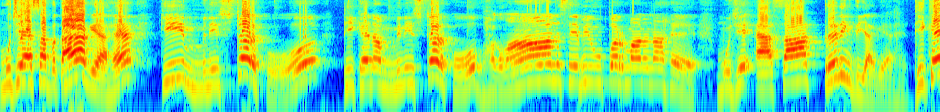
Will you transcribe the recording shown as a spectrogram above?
मुझे ऐसा बताया गया है कि मिनिस्टर को, ठीक है ना मिनिस्टर को भगवान से भी ऊपर मानना है। मुझे ऐसा ट्रेनिंग दिया गया है, ठीक है?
